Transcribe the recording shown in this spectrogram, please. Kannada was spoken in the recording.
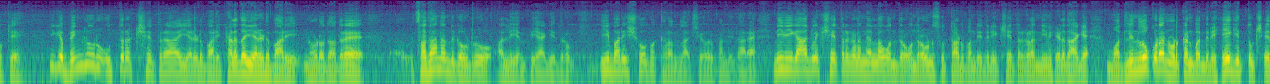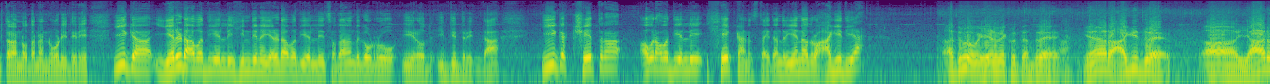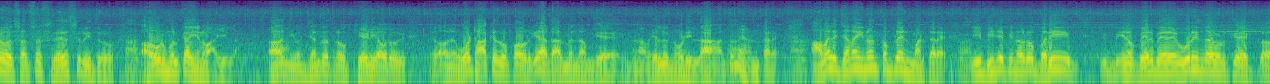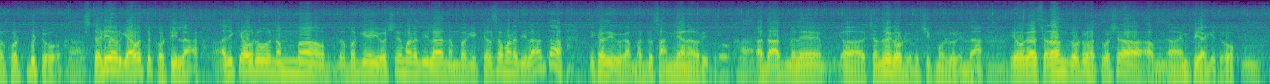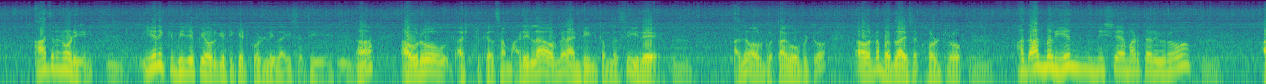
ಓಕೆ. ಈಗ ಬೆಂಗಳೂರು ಉತ್ತರ ಕ್ಷೇತ್ರ ಎರಡು ಬಾರಿ, ಕಳೆದ ಎರಡು ಬಾರಿ ನೋಡೋದಾದರೆ ಸದಾನಂದ ಗೌಡರು ಅಲ್ಲಿ ಎಂ ಪಿ ಆಗಿದ್ದರು ಈ ಬಾರಿ ಶೋಭಾ ಕರಂದ್ಲಾಜೆ ಅವರು ಬಂದಿದ್ದಾರೆ. ನೀವು ಈಗಾಗಲೇ ಕ್ಷೇತ್ರಗಳನ್ನೆಲ್ಲ ಒಂದು ಒಂದು ರೌಂಡ್ ಸುತ್ತಾಡಿ ಬಂದಿದ್ದೀರಿ. ಕ್ಷೇತ್ರಗಳನ್ನು ನೀವು ಹೇಳಿದ ಹಾಗೆ ಮೊದಲಿಂದಲೂ ಕೂಡ ನೋಡ್ಕೊಂಡು ಬಂದಿರಿ. ಹೇಗಿತ್ತು ಕ್ಷೇತ್ರ ಅನ್ನೋದನ್ನು ನೋಡಿದ್ದೀರಿ. ಈಗ ಎರಡು ಅವಧಿಯಲ್ಲಿ, ಹಿಂದಿನ ಎರಡು ಅವಧಿಯಲ್ಲಿ ಸದಾನಂದ ಗೌಡರು ಇರೋದು ಇದ್ದಿದ್ದರಿಂದ ಈಗ ಕ್ಷೇತ್ರ ಅವರ ಅವಧಿಯಲ್ಲಿ ಹೇಗೆ ಕಾಣಿಸ್ತಾ ಇದೆ? ಅಂದರೆ ಏನಾದರೂ ಆಗಿದೆಯಾ? ಅದು ಹೇಳಬೇಕು ಅಂತಂದ್ರೆ ಏನಾದ್ರು ಆಗಿದ್ರೆ ಆ, ಯಾರು ಸಂಸತ್ ಸದಸ್ಯರು ಇದ್ರು ಅವ್ರ ಮೂಲಕ ಏನೂ ಆಗಿಲ್ಲ. ನೀವು ಜನರ ಹತ್ರ ಹೋಗಿ ಕೇಳಿ ಅವರು ಓಟ್ ಹಾಕಿದ್ವಪ್ಪ ಅವ್ರಿಗೆ ಅದಾದ್ಮೇಲೆ ನಮಗೆ ನಾವು ಎಲ್ಲೂ ನೋಡಿಲ್ಲ ಅಂತಾನೆ ಅಂತಾರೆ. ಆಮೇಲೆ ಜನ ಇನ್ನೊಂದು ಕಂಪ್ಲೇಂಟ್ ಮಾಡ್ತಾರೆ. ಈ ಬಿ ಜೆ ಪಿನವರು ಬರೀ ಏನೋ ಬೇರೆ ಬೇರೆ ಊರಿಂದ ಅವ್ರಿಗೆ ಕೊಟ್ಬಿಟ್ಟು ಸ್ಟಡಿ ಅವ್ರಿಗೆ ಯಾವತ್ತೂ ಕೊಟ್ಟಿಲ್ಲ. ಅದಕ್ಕೆ ಅವರು ನಮ್ಮ ಬಗ್ಗೆ ಯೋಚನೆ ಮಾಡೋದಿಲ್ಲ ನಮ್ಮ ಬಗ್ಗೆ ಕೆಲಸ ಮಾಡೋದಿಲ್ಲ ಅಂತ ಈಗ ಇವಾಗ ಮೊದಲು ಸಾಂಗ್ಲಿಯಾನ ಅವರು ಚಂದ್ರೇಗೌಡರಿದ್ದರು ಅದಾದ್ಮೇಲೆ ಆ, ಚಂದ್ರೇಗೌಡರು ಇದ್ರು ಚಿಕ್ಕಮಗಳೂರಿಂದ. ಇವಾಗ ಸದಾನಂದ ಗೌಡರು ಹತ್ತು ವರ್ಷ ಎಂ ಪಿ ಆಗಿದ್ರು. ಆದ್ರೆ ನೋಡಿ, ಏನಕ್ಕೆ ಬಿ ಜೆ ಪಿ ಅವ್ರಿಗೆ ಟಿಕೆಟ್ ಕೊಡಲಿಲ್ಲ ಈ ಸತಿ? ಅವರು ಅಷ್ಟು ಕೆಲಸ ಮಾಡಿಲ್ಲ, ಅವ್ರ ಮೇಲೆ ಆಂಟಿ ಇನ್ಕಂಬೆನ್ಸಿ ಇದೆ. ಅದು ಅವ್ರಿಗೆ ಗೊತ್ತಾಗೋಗ್ಬಿಟ್ಟು ಅವ್ರನ್ನ ಬದಲಾಯಿಸಕ್ಕೆ ಹೊರಟರು. ಅದಾದ್ಮೇಲೆ ಏನು ನಿಶ್ಚಯ ಮಾಡ್ತಾರೆ ಇವರು?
